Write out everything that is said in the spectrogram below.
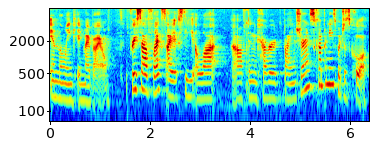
in the link in my bio. Freestyle Flex, I see a lot often covered by insurance companies, which is cool.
